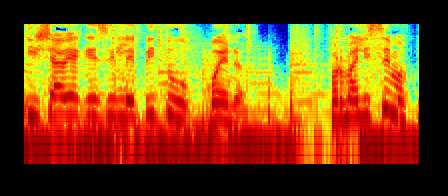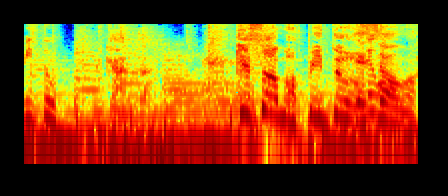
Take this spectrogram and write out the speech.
Y ya había que decirle Pitu, bueno, formalicemos Pitu. Me encanta. ¿Qué somos, Pitu? ¿Qué somos?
